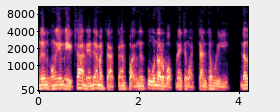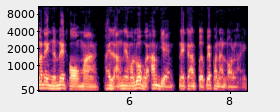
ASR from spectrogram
เงินของเอ็มเอกชาติเนี่ยได้มาจากการปล่อยเงินกู้นอกระบบในจังหวัดจันทบุรีแล้วก็ได้เงินได้ทองมาภายหลังเนี่ยมาร่วมกับอ้ำแยม ในการเปิดเว็บพนันออนไลน์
